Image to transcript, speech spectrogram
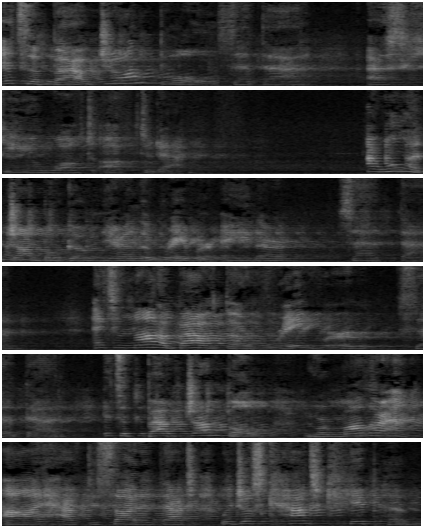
It's about Jumbo, said Dad as he walked up to Dad. I won't let Jumbo go near the river either, said Dan. It's not about the river, said Dad. It's about Jumbo. Your mother and I have decided that we just can't keep him.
